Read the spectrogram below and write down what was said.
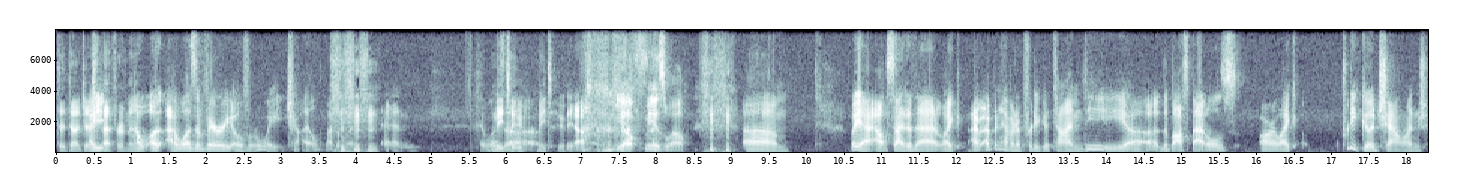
to digest I, that for a minute. wa- I was a very overweight child, by the way, and was, Me too. uh, Me too. Yeah. yep, me as well. um, but yeah, outside of that, like I've, I've been having a pretty good time. The uh, the boss battles are like a pretty good challenge.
